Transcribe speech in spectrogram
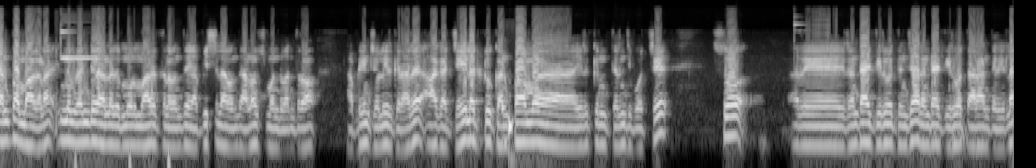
கன்ஃபார்ம் ஆகலாம். இன்னும் ரெண்டு அல்லது மூணு மாதத்தில் வந்து அபிஷியலாக வந்து அனௌன்ஸ்மெண்ட் வந்துடும் அப்படின்னு சொல்லியிருக்கிறாரு. ஆக ஜெயிலர் டூ கன்ஃபார்மாக இருக்குன்னு தெரிஞ்சு போச்சு. ஸோ அது ரெண்டாயிரத்தி இருபத்தஞ்சா ரெண்டாயிரத்தி இருபத்தாறான்னு தெரியல.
